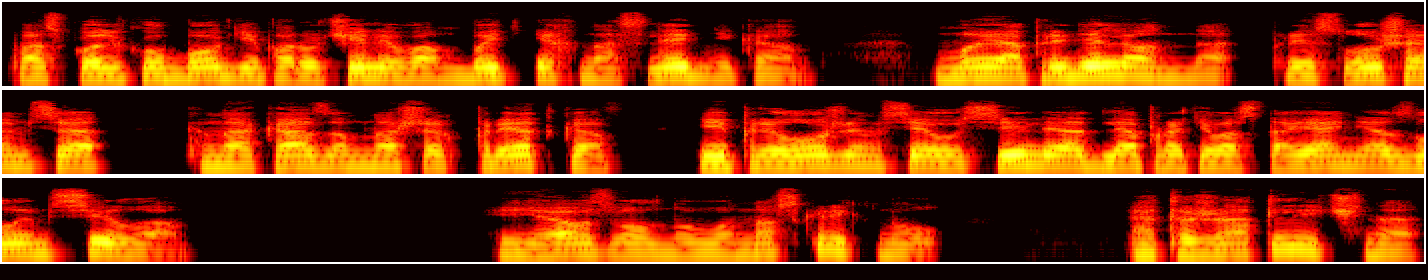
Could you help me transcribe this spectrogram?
Поскольку боги поручили вам быть их наследником, мы определенно прислушаемся к наказам наших предков и приложим все усилия для противостояния злым силам. Я взволнованно вскрикнул. «Это же отлично!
